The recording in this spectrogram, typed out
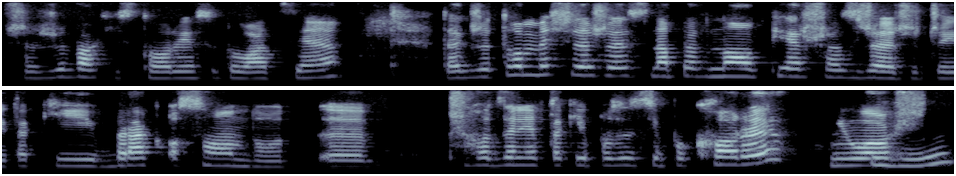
przeżywa historię, sytuację. Także to myślę, że jest na pewno pierwsza z rzeczy, czyli taki brak osądu, y, przychodzenie w takiej pozycji pokory, miłości mhm.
